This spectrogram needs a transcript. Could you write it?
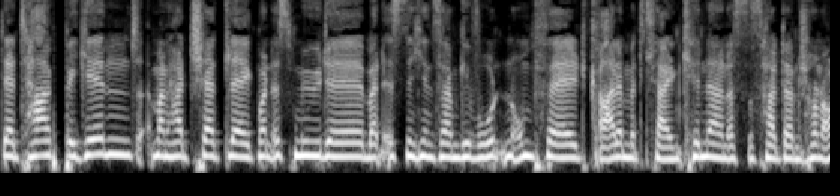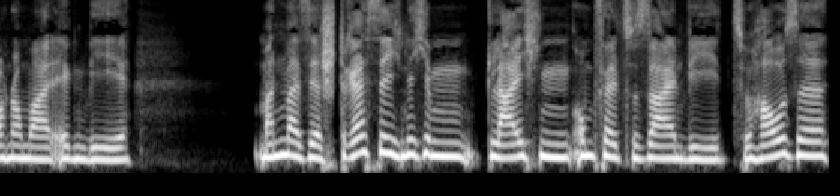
der Tag beginnt, man hat Jetlag, man ist müde, man ist nicht in seinem gewohnten Umfeld, gerade mit kleinen Kindern, das ist halt dann schon auch nochmal irgendwie manchmal sehr stressig, nicht im gleichen Umfeld zu sein wie zu Hause.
